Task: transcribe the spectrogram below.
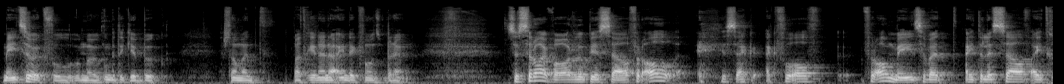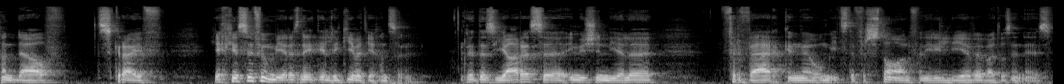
mense ook voel, "O, maar hoekom moet ek jou boek?" Verstaan, want wat gaan nou eintlik vir ons bring? So sraai waarde op jouself, veral is ek ek voel al veral mense wat uit hulle self uit gaan delf, skryf. Jy gee soveel meer as net 'n liedjie wat jy gaan sing. Dit is jare se emosionele verwerkinge om iets te verstaan van hierdie lewe wat ons in is.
